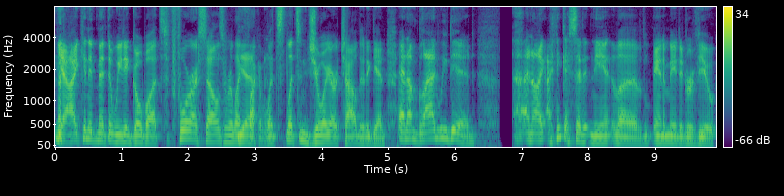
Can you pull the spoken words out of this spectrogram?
yeah, I can admit that we did GoBots for ourselves. We're like, Yeah. fuck it, let's let's enjoy our childhood again. And I'm glad we did. And I, I think I said it in the uh, animated review.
